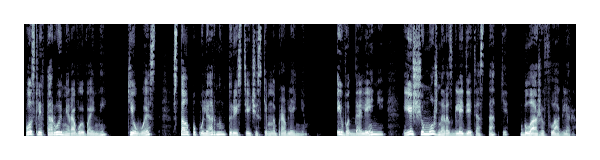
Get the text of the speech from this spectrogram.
После Второй мировой войны Ки-Уэст стал популярным туристическим направлением. И в отдалении еще можно разглядеть остатки блажи Флаглера.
